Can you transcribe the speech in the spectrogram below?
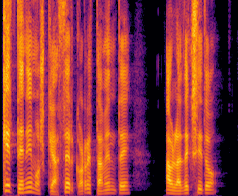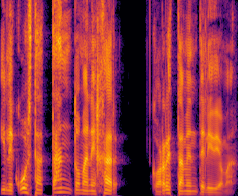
¿qué tenemos que hacer correctamente? Habla de éxito y le cuesta tanto manejar correctamente el idioma.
